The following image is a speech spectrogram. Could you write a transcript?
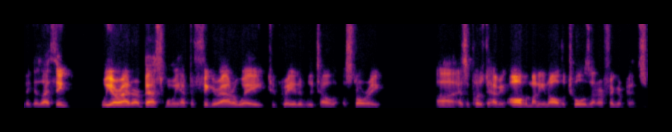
because I think we are at our best when we have to figure out a way to creatively tell a story, uh, as opposed to having all the money and all the tools at our fingertips.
